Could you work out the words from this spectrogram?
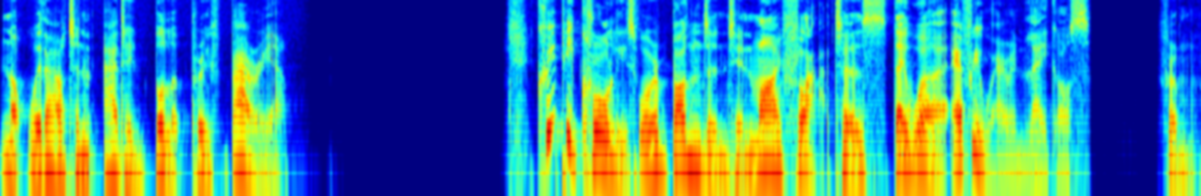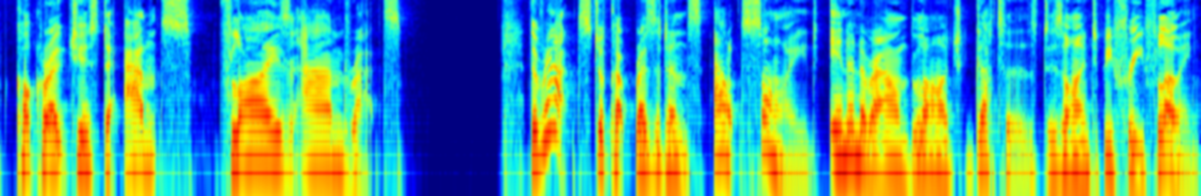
not without an added bulletproof barrier. Creepy crawlies were abundant in my flat, as they were everywhere in Lagos, from cockroaches to ants, flies, and rats. The rats took up residence outside, in and around large gutters designed to be free flowing,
